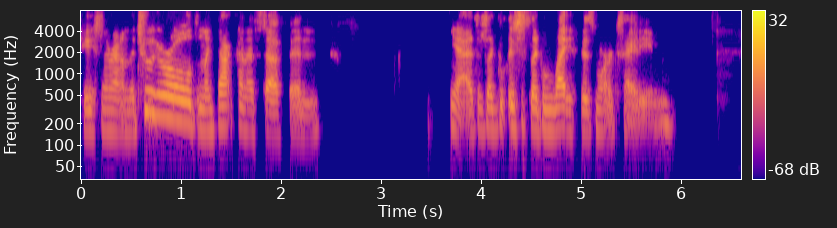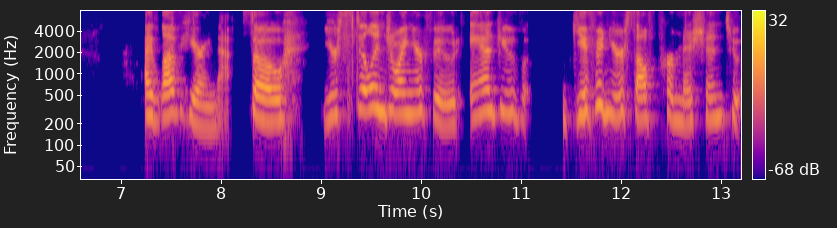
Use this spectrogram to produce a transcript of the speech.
chasing around the 2-year-old and like that kind of stuff and yeah it's just like it's just like life is more exciting I love hearing that. So, you're still enjoying your food and you've given yourself permission to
